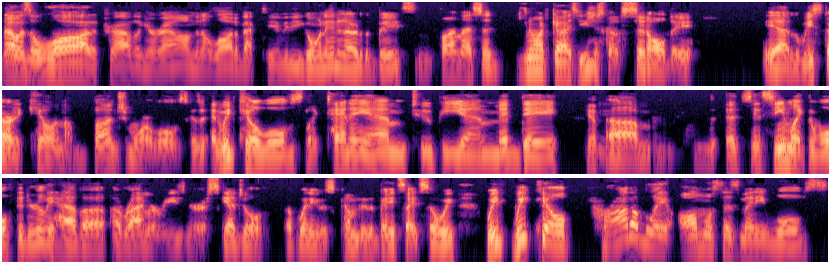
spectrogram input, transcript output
that was a lot of traveling around and a lot of activity going in and out of the baits. And finally, I said, "You know what, guys? You just got to sit all day." Yeah, and we started killing a bunch more wolves because, and we'd kill wolves like 10 a.m., 2 p.m., midday. Yep. Um, it's it seemed like the wolf didn't really have a, a rhyme or reason or a schedule of when he was coming to the bait site. So we we we kill probably almost as many wolves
